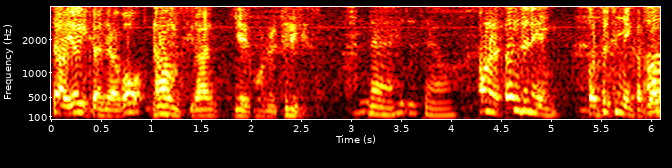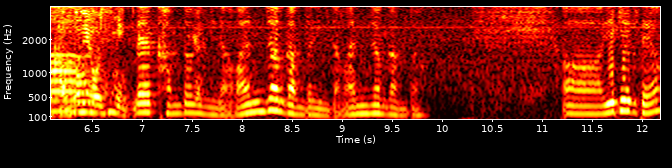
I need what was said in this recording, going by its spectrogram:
자 여기까지 하고 다음 네. 시간 예고를 드리겠습니다. 네, 해주세요. 오늘 선즈님 어떠십니까? 좀 아, 감동이 오십니까? 네, 감동입니다. 완전 감동입니다. 완전 감동. 어, 얘기해도 돼요?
